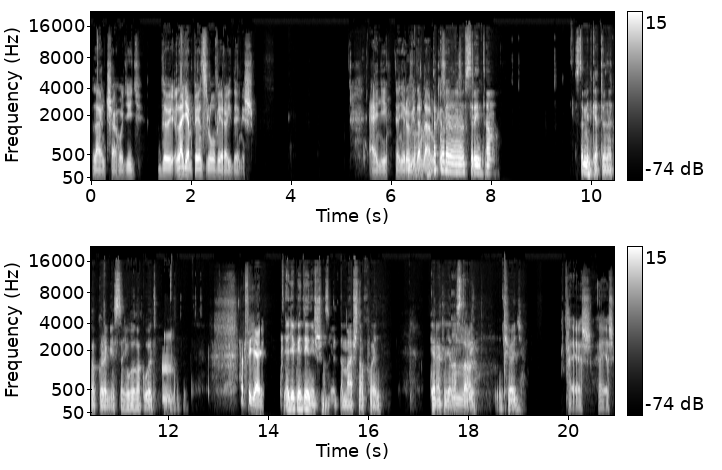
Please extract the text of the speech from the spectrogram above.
lencse, hogy így de legyen pénz lóvére idén is. Ennyi, ennyi röviden Na, nálunk. Hát akkor ez így. szerintem szerintem mindkettőnek akkor egészen jól alakult. Hmm. Hát figyelj. Egyébként én is az másnap, hogy kerek legyen a sztori. Úgyhogy Helyes, helyes.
